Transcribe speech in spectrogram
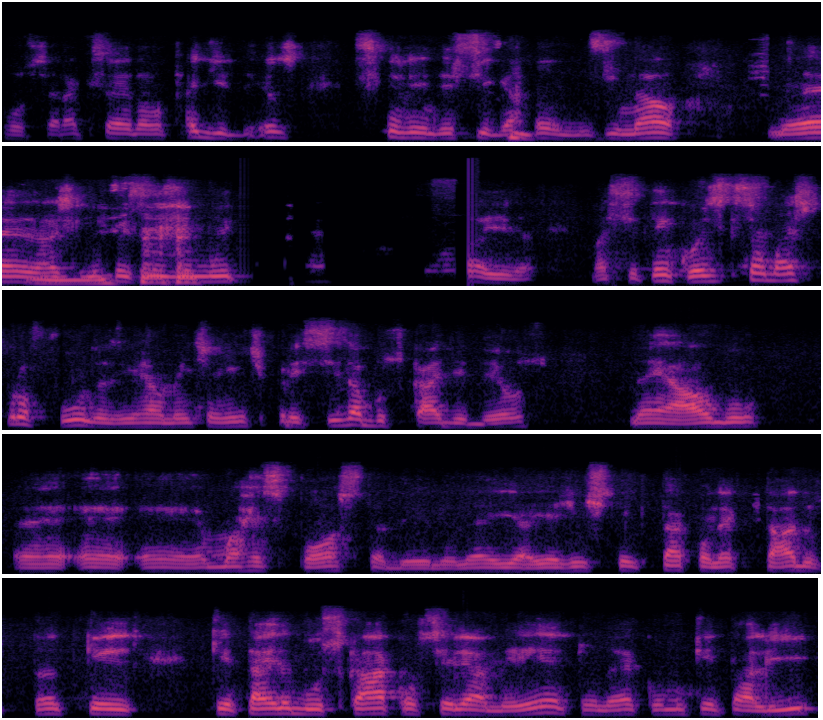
Pô, será que isso é da vontade de Deus? Se vender cigarro no sinal, né? Acho que não precisa de muito aí, né? Mas você tem coisas que são mais profundas e realmente a gente precisa buscar de Deus né, algo, é, é, é uma resposta dele. Né? E aí a gente tem que estar conectado, tanto quem quem está indo buscar aconselhamento, né, como quem está ali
